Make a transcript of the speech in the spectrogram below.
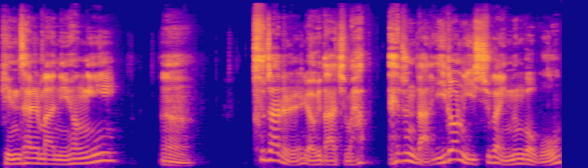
빈살만이 형이 어, 투자를 여기다 지금 하- 해준다. 이런 이슈가 있는 거고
